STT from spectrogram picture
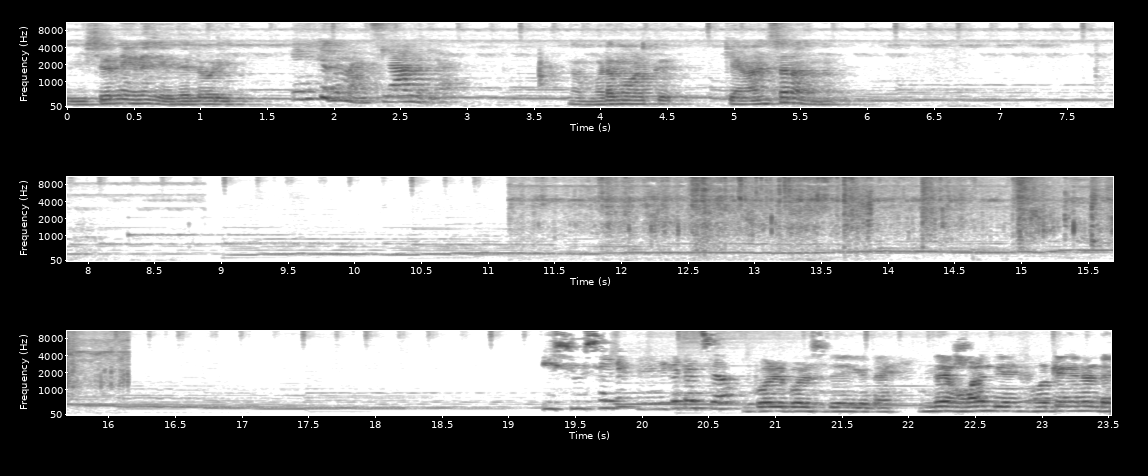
ഈശ്വരൻ ഇങ്ങനെ ചെയ്തല്ലോടി. എനിക്കൊന്നും മനസ്സിലാവുന്നില്ല. നമ്മുടെ മോൾക്ക് ക്യാൻസർ ആണ്. ഈശോശേരി പ്രേരിക്കട്ടെ അച്ഛോ? ഇപ്പോൾ ഇപ്പോൾ സ്ഥിരീകരിക്കട്ടെ എന്തേ മോളെന്തേ മോൾക്ക് എങ്ങനെയുണ്ട്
